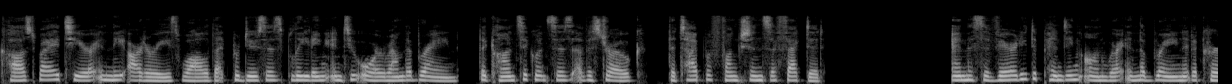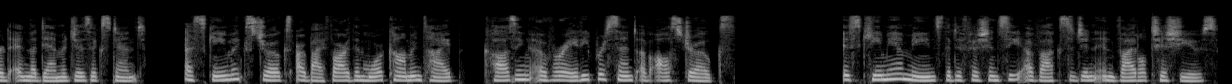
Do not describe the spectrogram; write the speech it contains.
caused by a tear in the arteries wall that produces bleeding into or around the brain, the consequences of a stroke, the type of functions affected, and the severity depending on where in the brain it occurred and the damage's extent. Ischemic strokes are by far the more common type, causing over 80% of all strokes. Ischemia means the deficiency of oxygen in vital tissues.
